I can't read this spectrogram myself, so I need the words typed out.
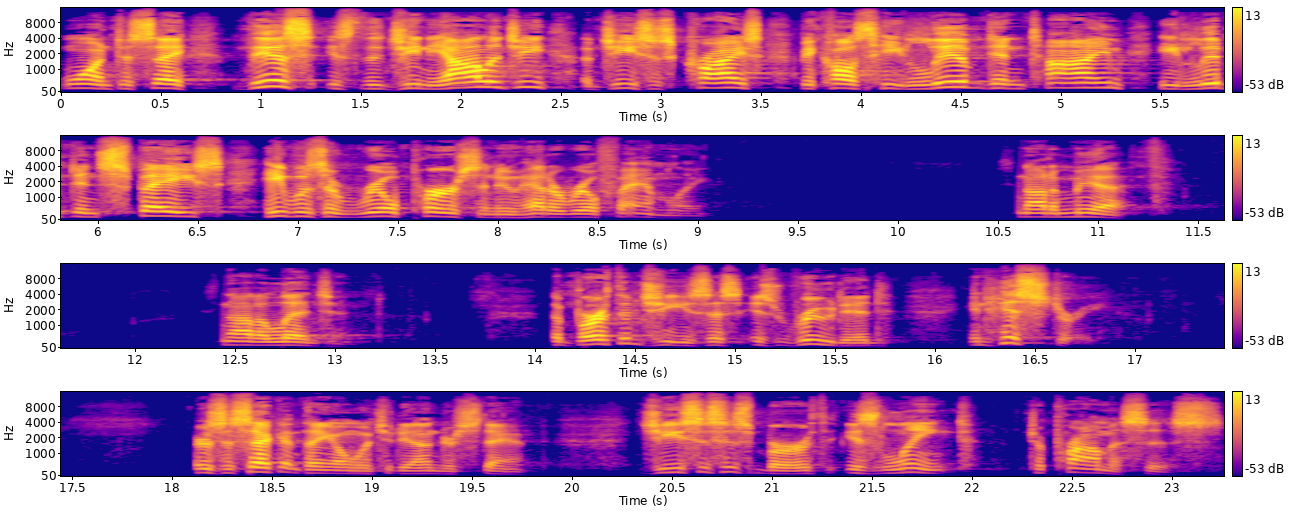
1 to say, This is the genealogy of Jesus Christ because he lived in time, he lived in space, he was a real person who had a real family. It's not a myth, it's not a legend. The birth of Jesus is rooted in history. Here's the second thing I want you to understand Jesus' birth is linked to promises.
